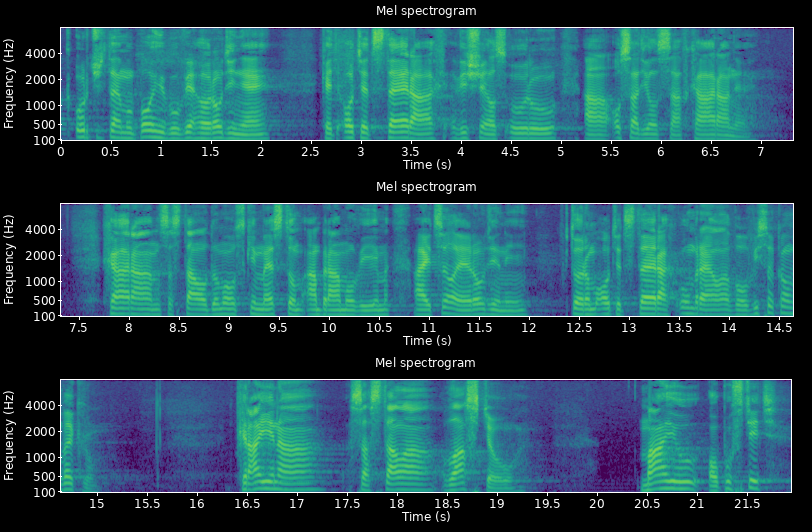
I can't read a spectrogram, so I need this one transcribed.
k určitému pohybu v jeho rodine, keď otec Térach vyšiel z Úru a osadil sa v Chárane. Chárán sa stal domovským mestom Abrámovým aj celej rodiny, v ktorom otec Térach umrel vo vysokom veku. Krajina sa stala vlastou majú opustiť?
